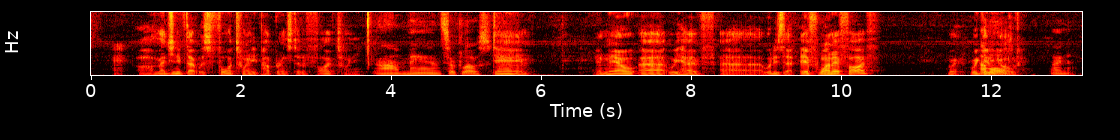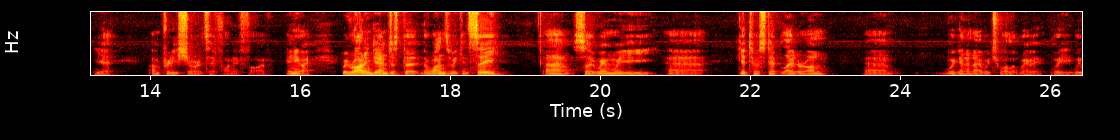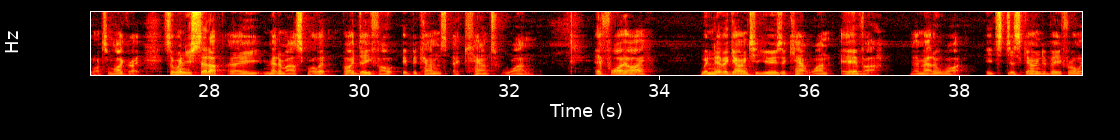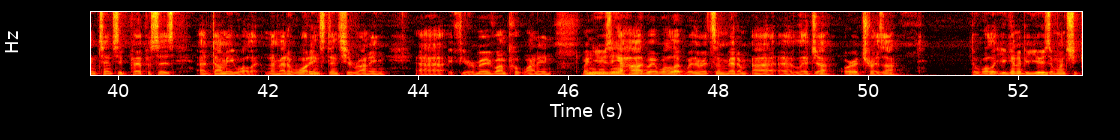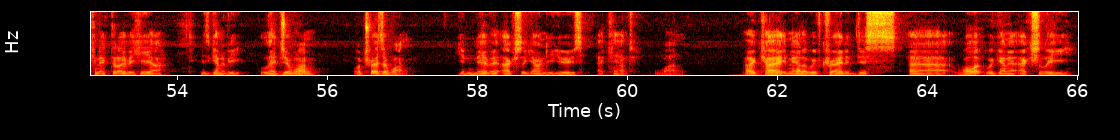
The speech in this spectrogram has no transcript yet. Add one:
Oh, imagine if that was 420 pupper instead of 520. Oh man, so close. Damn. And now uh, we have, uh, what is that, F1, F5? We're, we're getting old. old. I know. Yeah, I'm pretty sure it's F1, F5. Anyway, we're writing down just the, the ones we can see. Um, so when we uh, get to a step later on, um, we're going to know which wallet we, we, we want to migrate. So when you set up a MetaMask wallet, by default, it becomes account one. FYI, we're never going to use account one ever, no matter what. It's just going to be, for all intensive purposes, a dummy wallet, no matter what instance you're running. Uh, if you remove one, put one in. When you're using a hardware wallet, whether it's a, Meta, uh, a Ledger or a Trezor, the wallet you're going to be using once you connect it over here is going to be Ledger one or Trezor one. You're never actually going to use account one. Okay, now that we've created this uh, wallet, we're going to actually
